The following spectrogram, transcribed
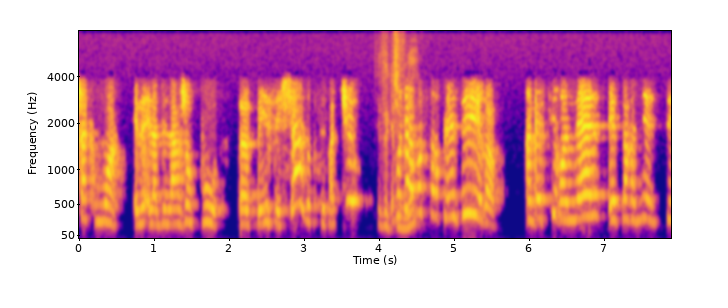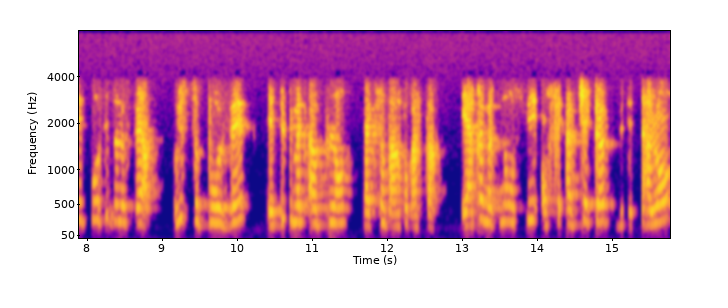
chaque mois, elle, a de l'argent pour euh, payer ses charges, ses factures. Et pour dire, se faire plaisir, investir en elle, épargner, c'est possible de le faire. Juste se poser et puis mettre un plan d'action par rapport à ça. Et après, maintenant aussi, on fait un check-up de tes talents.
